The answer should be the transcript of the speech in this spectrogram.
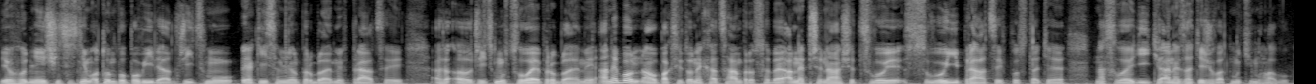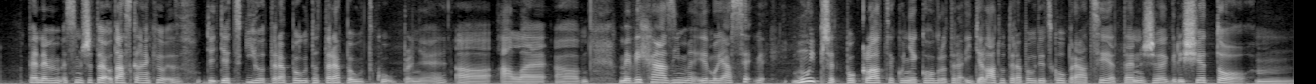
je vhodnější si s ním o tom popovídat, říct mu, jaký jsem měl problémy v práci, a, říct mu svoje problémy, anebo naopak si to nechat sám pro sebe a nepřenášet svoj, svoji práci v podstatě na svoje dítě a nezatěžovat mu tím hlavu. Já nevím, myslím, že to je otázka nějakého dě- dětského terapeuta, terapeutku úplně, uh, ale uh, my vycházíme, nebo já si, můj předpoklad jako někoho, kdo teda i dělá tu terapeutickou práci, je ten, že když je to um,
